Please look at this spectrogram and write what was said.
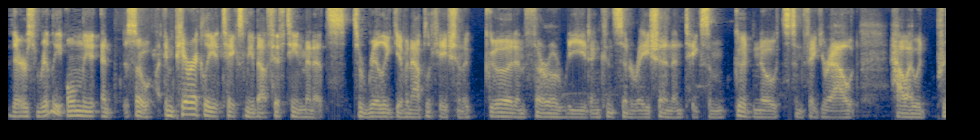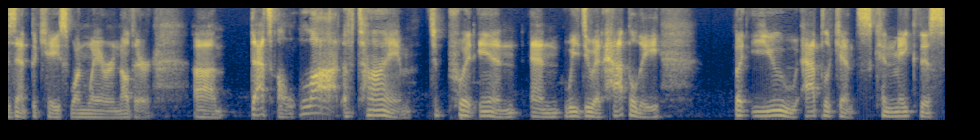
there's really only and so empirically it takes me about 15 minutes to really give an application a good and thorough read and consideration and take some good notes and figure out how i would present the case one way or another um, that's a lot of time to put in and we do it happily but you applicants can make this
